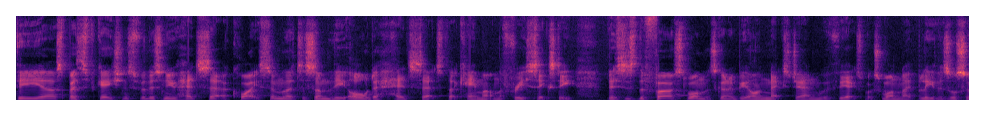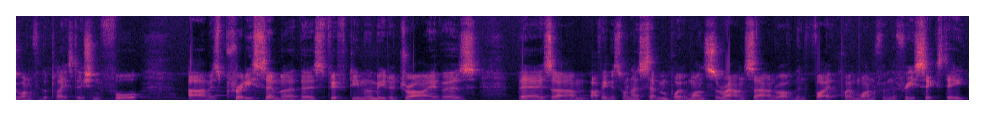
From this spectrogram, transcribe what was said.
The uh, specifications for this new headset are quite similar to some of the older headsets that came out on the 360. This is the first one that's going to be on next gen with the Xbox One, I believe there's also one for the PlayStation 4. Um, it's pretty similar, there's 50mm drivers, there's, um, I think this one has 7.1 surround sound rather than 5.1 from the 360.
